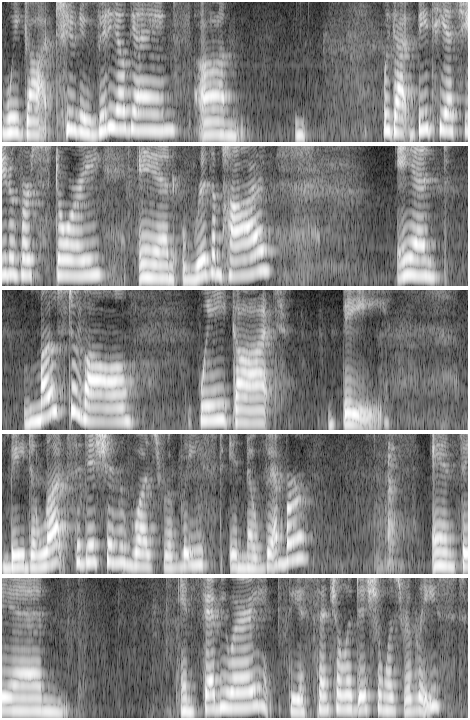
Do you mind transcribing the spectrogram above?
We got two new video games. Um, we got BTS Universe Story and Rhythm Hive. And most of all, we got BE. BE Deluxe Edition was released in November. And then in February, the Essential Edition was released.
